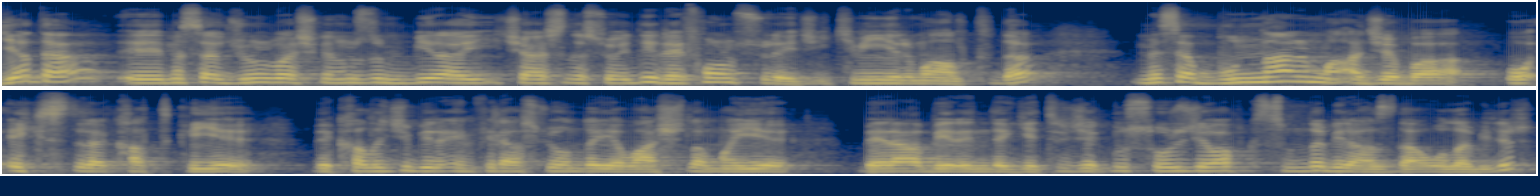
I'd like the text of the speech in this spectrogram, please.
Ya da e, mesela Cumhurbaşkanımızın bir ay içerisinde söylediği reform süreci 2026'da mesela bunlar mı acaba o ekstra katkıyı ve kalıcı bir enflasyonda yavaşlamayı beraberinde getirecek bu soru cevap kısmında biraz daha olabilir.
